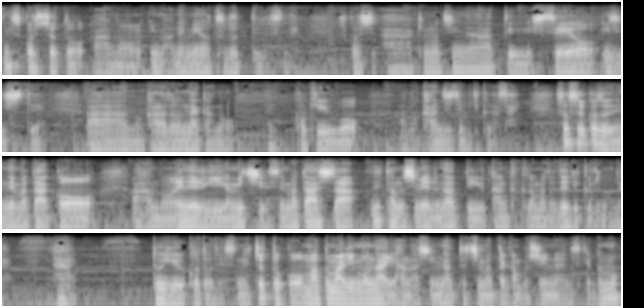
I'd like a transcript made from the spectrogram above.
ね、少しちょっとあの今ね目をつぶってですね少しああ気持ちいいなっていう姿勢を維持してああの体の中の、ね、呼吸をあの感じてみてください。そうすることでね、またこう、あの、エネルギーが満ちてですね、また明日ね、楽しめるなっていう感覚がまた出てくるので、はい。ということですね。ちょっとこう、まとまりもない話になってしまったかもしれないんですけども、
